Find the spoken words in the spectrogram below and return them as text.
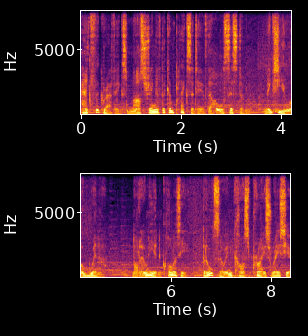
Agfa Graphics' mastering of the complexity of the whole system makes you a winner, not only in quality, but also in cost-price ratio.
